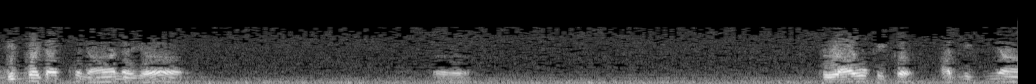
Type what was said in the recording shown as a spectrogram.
දිබ්බජක් ඥානය ලෞකික අභිඥා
